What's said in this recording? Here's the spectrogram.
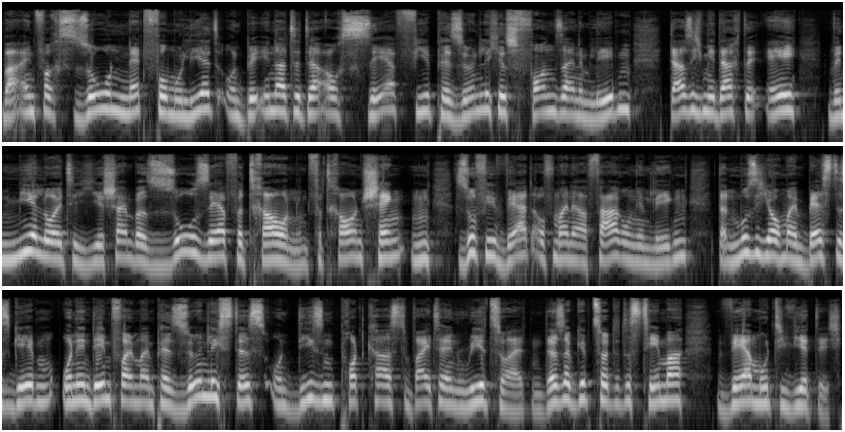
war einfach so nett formuliert und beinhaltete auch sehr viel Persönliches von seinem Leben, dass ich mir dachte, ey, wenn mir Leute hier scheinbar so sehr vertrauen und Vertrauen schenken, so viel Wert auf meine Erfahrungen legen, dann muss ich auch mein Bestes geben und in dem Fall mein Persönlichstes und diesen Podcast weiterhin real zu halten. Deshalb gibt's heute das Thema, wer motiviert dich?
